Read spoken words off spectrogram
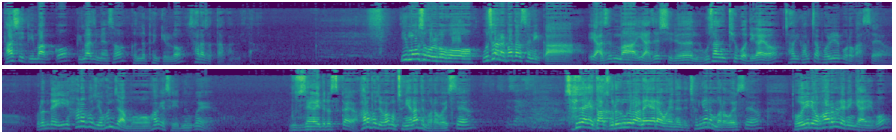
다시 비 맞고 비 맞으면서 건너편 길로 사라졌다고 합니다. 이 모습을 보고 우산을 받았으니까 이 아줌마, 이 아저씨는 우산 켜고 어디 가요? 자기 각자 볼일 보러 갔어요. 그런데 이 할아버지 혼자 멍하게 서 있는 거예요. 무슨 생각이 들었을까요? 할아버지 방금 청년한테 뭐라고 했어요? 세상에 다 그런 걸 안 해라고 했는데 청년은 뭐라고 했어요? 도리어 화를 내는 게 아니고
